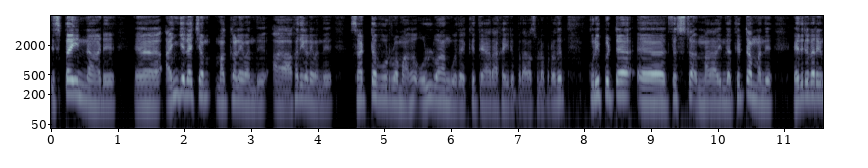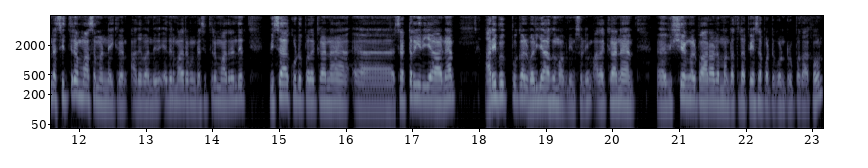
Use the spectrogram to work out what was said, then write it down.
ஸ்பெயின் நாடு அஞ்சு லட்சம் மக்களை வந்து அகதிகளை வந்து சட்டபூர்வமாக உள்வாங்குவதற்கு தயாராக இருப்பதாக சொல்லப்படுறது. குறிப்பிட்ட சிஸ்டம் இந்த திட்டம் வந்து எதிர்வருகின்ற சித்திரை மாதம் நினைக்கிறேன். அது வந்து எதிர்மாறுகின்ற சித்திரை மாதம் விசா கொடுப்பதற்கான சட்ட ரீதியான அறிவிப்புகள் வெளியாகும் அப்படின்னு சொல்லியும் அதற்கான விஷயங்கள் பாராளுமன்றத்தில் பேசப்பட்டு கொண்டிருப்பதாகவும்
